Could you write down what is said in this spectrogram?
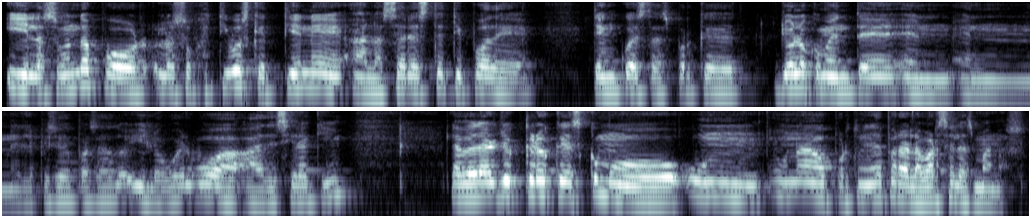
Y la segunda, por los objetivos que tiene al hacer este tipo de, encuestas. Porque yo lo comenté en, el episodio pasado y lo vuelvo a, decir aquí. La verdad, yo creo que es como un- una oportunidad para lavarse las manos.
